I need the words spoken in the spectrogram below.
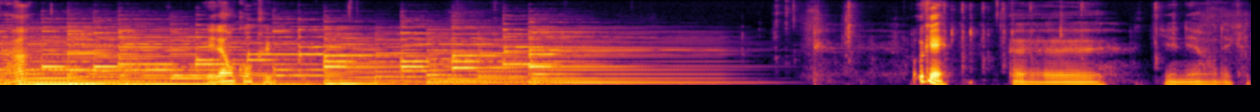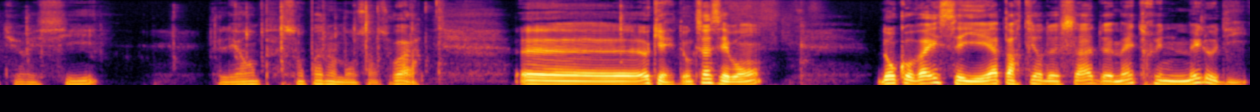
Et là, on conclut. Ok. Euh, il y a une erreur d'écriture ici. Les ampes sont pas dans le bon sens. Voilà. Euh, ok, donc ça c'est bon. Donc on va essayer à partir de ça de mettre une mélodie.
